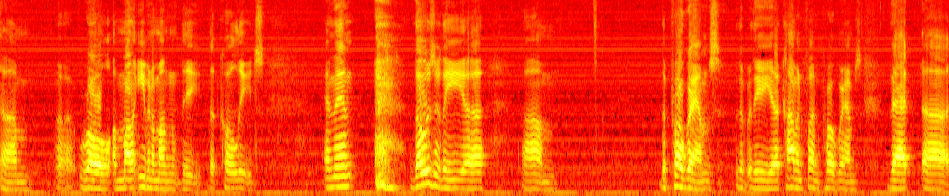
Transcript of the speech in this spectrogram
um, role among, even among the, the co-leads. And then, those are the, um, the programs, the, the uh, common fund programs that, uh,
